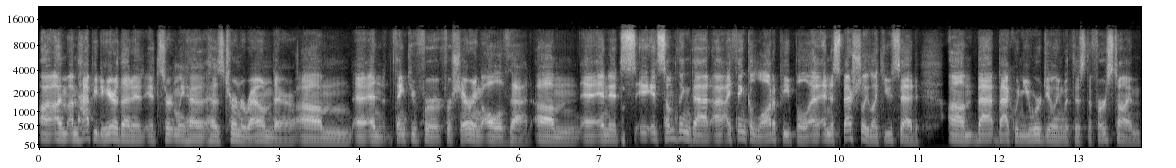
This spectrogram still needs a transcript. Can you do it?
I'm, I'm happy to hear that it, it certainly ha- has turned around there. Um, and, thank you for, for sharing all of that. Um, and, it's, it's something that I think a lot of people, and especially like you said, um, back, back when you were dealing with this the first time,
